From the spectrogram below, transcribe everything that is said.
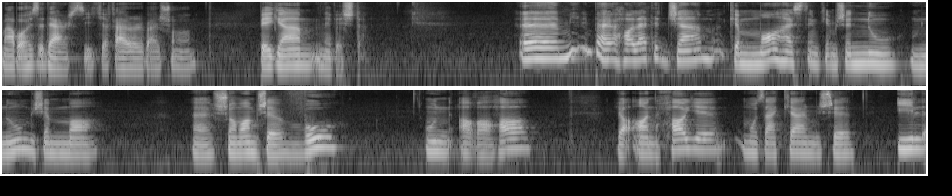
مباحث درسی که قراره بر شما بگم نوشتم. میریم به حالت جمع که ما هستیم که میشه نو. نو میشه ما. شما میشه وو. اون آقاها یا آنهای مذکر میشه ایل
